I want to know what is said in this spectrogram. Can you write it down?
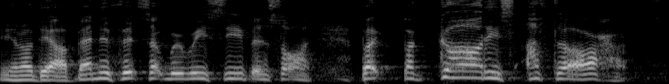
you know, there are benefits that we receive and so on. But but God is after our hearts.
